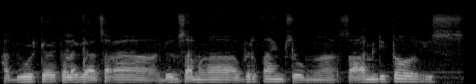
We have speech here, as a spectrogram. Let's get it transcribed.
Hard worker talaga at saka dun sa mga overtime so mga sa amin dito is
